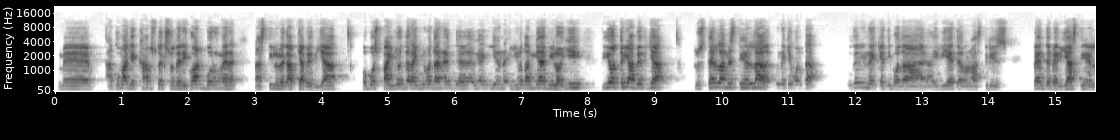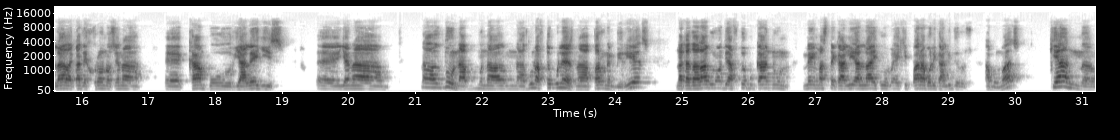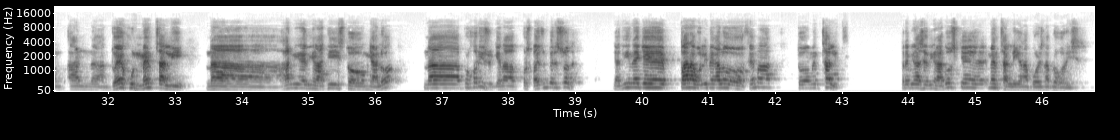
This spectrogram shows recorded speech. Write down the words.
με ακόμα και camps στο εξωτερικό, αν μπορούμε να στείλουμε κάποια παιδιά, όπως παλιότερα γινόταν, ε, ε, γινόταν μια επιλογή, δύο-τρία παιδιά. Τους στέλναμε στην Ελλάδα, που είναι και κοντά. Που δεν είναι και τίποτα ιδιαίτερο να στείλεις πέντε παιδιά στην Ελλάδα κάθε χρόνο σε ένα ε, camp που διαλέγεις ε, για να, να, δουν, να, να, να δουν αυτό που λες, να πάρουν εμπειρίες να καταλάβουν ότι αυτό που κάνουν, ναι, είμαστε καλοί, αλλά έχει πάρα πολύ καλύτερους από εμάς. Και αν, αν, αν, το έχουν mentally, να, αν είναι δυνατοί στο μυαλό, να προχωρήσουν και να προσπαθήσουν περισσότερο. Γιατί είναι και πάρα πολύ μεγάλο θέμα το mentality. Πρέπει να είσαι δυνατός και mentally για να μπορείς να προχωρήσεις.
